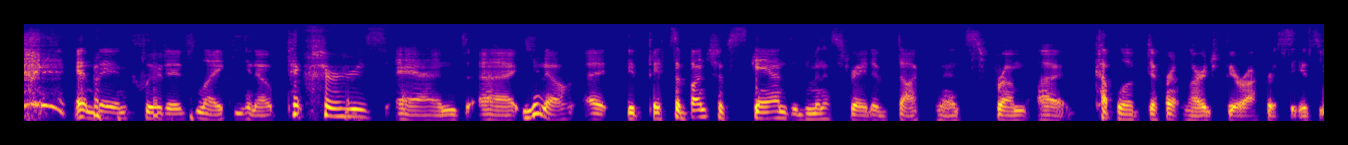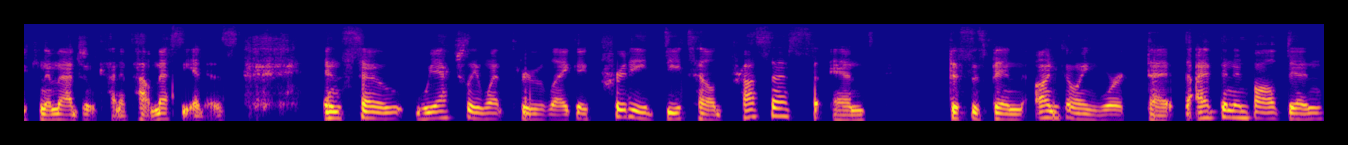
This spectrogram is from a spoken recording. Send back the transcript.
and they included like you know pictures and uh, you know uh, it, it's a bunch of scanned administrative documents from a couple of different large bureaucracies. You can imagine kind of how messy it is. And so we actually went through like a pretty detailed process and this has been ongoing work that I've been involved in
